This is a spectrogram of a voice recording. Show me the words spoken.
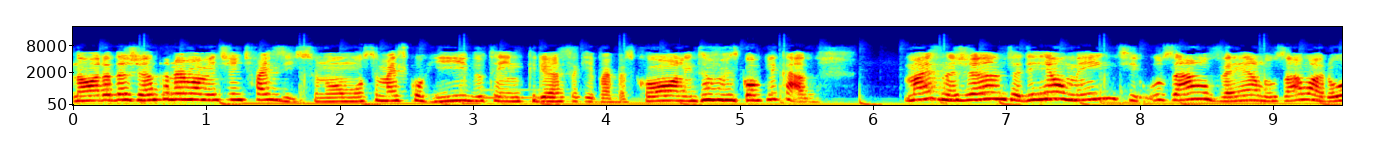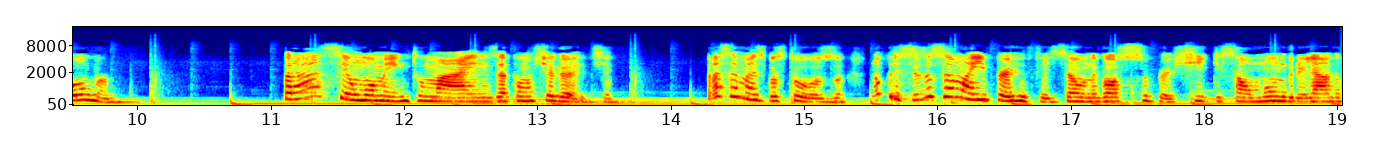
na hora da janta, normalmente a gente faz isso. No almoço é mais corrido, tem criança que vai para escola, então é mais complicado. Mas na janta, de realmente usar a vela, usar o aroma, para ser um momento mais aconchegante para ser mais gostoso. Não precisa ser uma hiper refeição, um negócio super chique, salmão grelhado,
